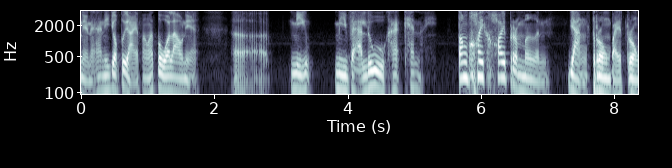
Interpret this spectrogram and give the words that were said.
เนี่ยนะฮะนี่ยกตัวอย่างให้ฟังว่าตัวเราเนี่ยเอ่อมีมี value แค่แค่ไหน ต้องค่อยๆประเมินอย่างตรงไปตรง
